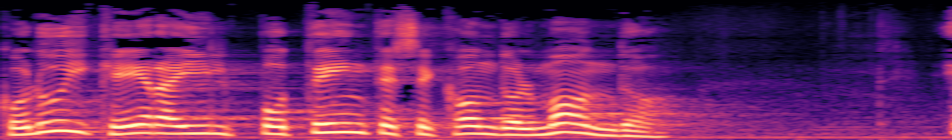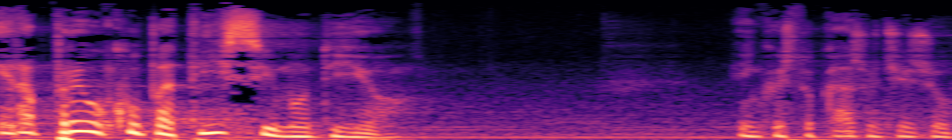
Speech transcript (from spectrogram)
colui che era il potente secondo il mondo. Era preoccupatissimo Dio, in questo caso Gesù,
